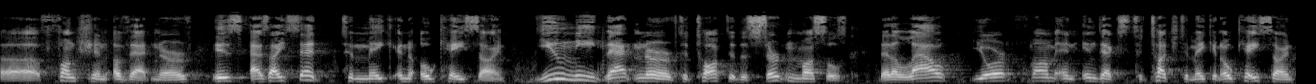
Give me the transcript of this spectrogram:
uh, function of that nerve is, as I said, to make an okay sign. You need that nerve to talk to the certain muscles that allow your thumb and index to touch to make an okay sign.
